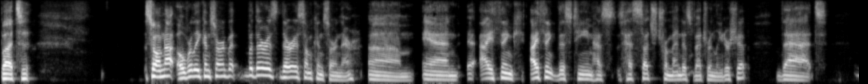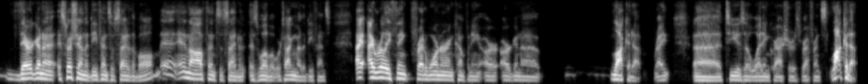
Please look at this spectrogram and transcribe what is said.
But so I'm not overly concerned, but but there is there is some concern there. Um, and I think I think this team has has such tremendous veteran leadership that they're gonna, especially on the defensive side of the ball and the offensive side as well. But we're talking about the defense. I, I really think Fred Warner and company are are gonna lock it up, right? Uh, to use a Wedding Crashers reference, lock it up.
